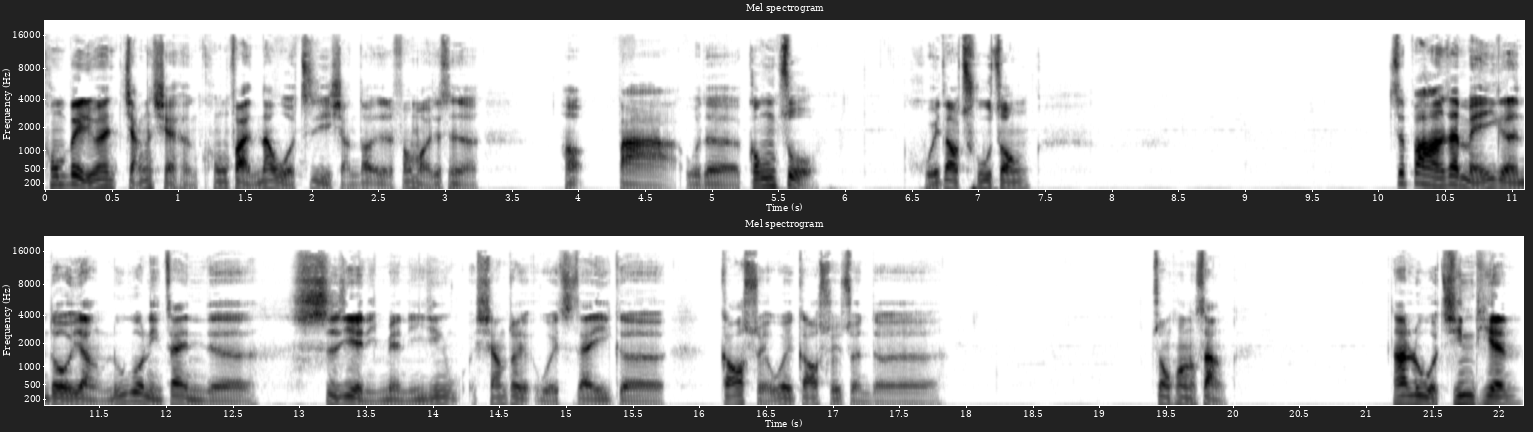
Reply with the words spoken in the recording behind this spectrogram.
空杯理论讲起来很空泛，那我自己想到的方法就是呢，好，把我的工作回到初衷。这包含在每一个人都一样。如果你在你的事业里面，你已经相对维持在一个高水位、高水准的状况上，那如果今天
